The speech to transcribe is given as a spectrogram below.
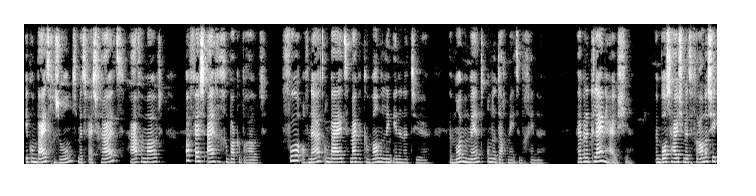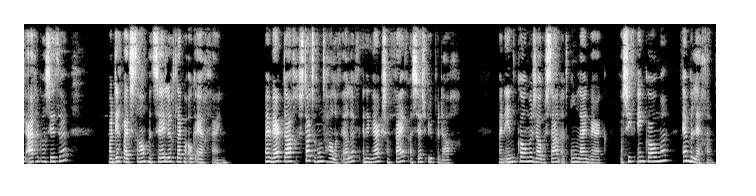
Ik ontbijt gezond met vers fruit, havermout of vers eigen gebakken brood. Voor of na het ontbijt maak ik een wandeling in de natuur. Een mooi moment om de dag mee te beginnen. We hebben een klein huisje. Een boshuisje met de veranda zie ik eigenlijk wel zitten, maar dicht bij het strand met zeelucht lijkt me ook erg fijn. Mijn werkdag start rond half elf en ik werk zo'n vijf à zes uur per dag. Mijn inkomen zou bestaan uit online werk, passief inkomen en beleggen.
